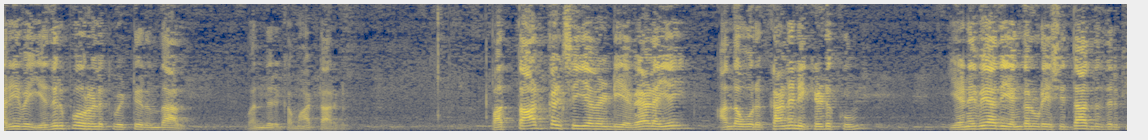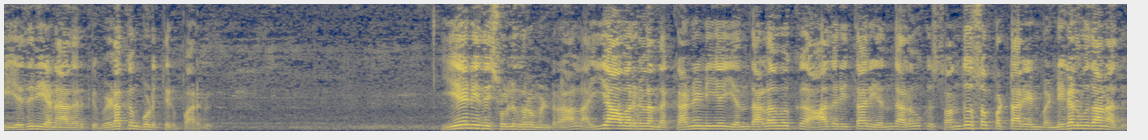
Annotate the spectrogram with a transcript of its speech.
அறிவை எதிர்ப்பவர்களுக்கு விட்டிருந்தால் வந்திருக்க மாட்டார்கள். பத்தாட்கள் செய்ய வேண்டிய வேலையை அந்த ஒரு கணினி கெடுக்கும். எனவே அது எங்களுடைய சித்தாந்தத்திற்கு எதிரி என அதற்கு விளக்கம் கொடுத்திருப்பார்கள். ஏன் இதை சொல்லுகிறோம் என்றால் ஐயா அவர்கள் அந்த கணினியை எந்த அளவுக்கு ஆதரித்தார் எந்த அளவுக்கு சந்தோஷப்பட்டார் என்ப நிகழ்வுதான் அது.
